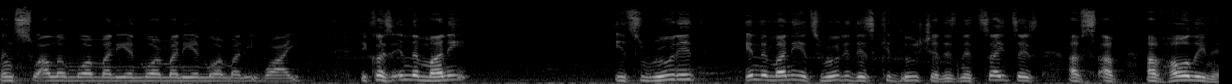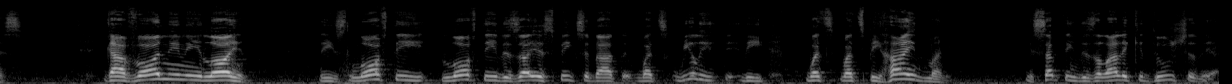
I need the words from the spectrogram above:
and swallow more money and more money and more money. Why? Because in the money, it's rooted. In the money, it's rooted. There's kedusha. There's nitzaitzes of of of holiness. Gavonin Elohim. These lofty, lofty. Zayah speaks about what's really the what's what's behind money. There's something. There's a lot of kedusha there.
